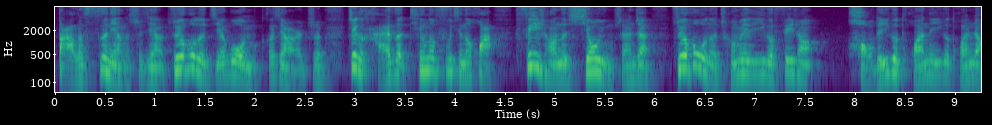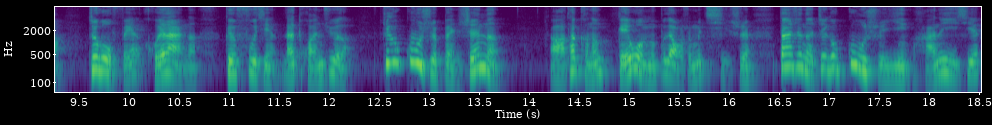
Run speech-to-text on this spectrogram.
打了四年的时间，最后的结果我们可想而知。这个孩子听了父亲的话，非常的骁勇善战，最后呢，成为了一个非常好的一个团的一个团长。最后回回来呢，跟父亲来团聚了。这个故事本身呢，啊，它可能给我们不了什么启示，但是呢，这个故事隐含的一些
